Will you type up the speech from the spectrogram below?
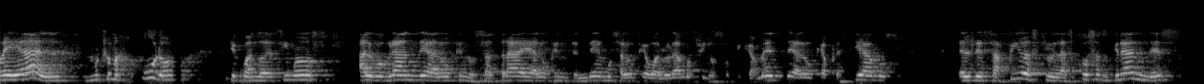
real, mucho más puro que cuando decimos algo grande, algo que nos atrae, algo que entendemos, algo que valoramos filosóficamente, algo que apreciamos. El desafío es que en las cosas grandes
